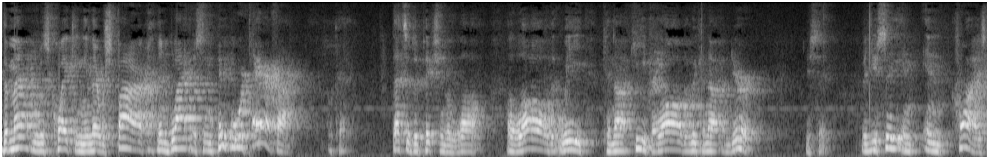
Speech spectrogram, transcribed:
the mountain was quaking, and there was fire and blackness, and the people were terrified. Okay. That's a depiction of the law. A law that we cannot keep, a law that we cannot endure. You see. But you see, in, in Christ,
